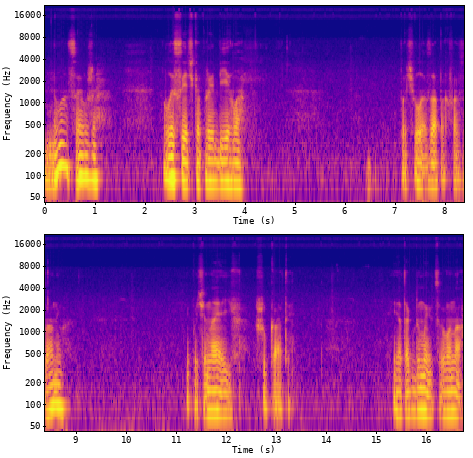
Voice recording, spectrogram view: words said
Ну, а це вже лисичка прибігла. Почула запах фазанів і починає їх шукати. Я так думаю, це вона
